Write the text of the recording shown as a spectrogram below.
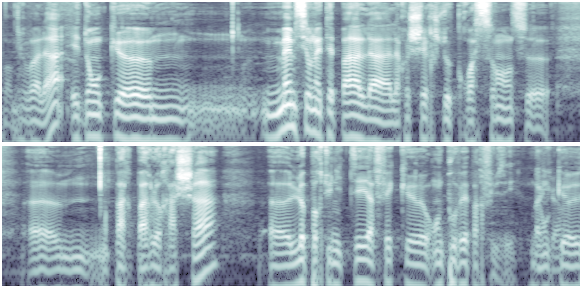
Donc, Voilà. Et donc, même si on n'était pas à la, la recherche de croissance par, par le rachat, euh, l'opportunité a fait qu'on ne pouvait pas refuser. Donc, euh,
